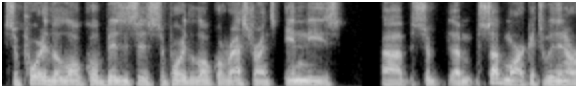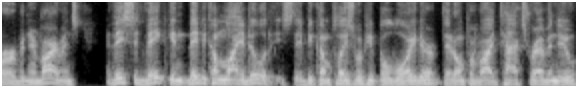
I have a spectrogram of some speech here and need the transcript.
supported the local businesses supported the local restaurants in these uh, sub um, submarkets within our urban environments. If they sit vacant they become liabilities. They become places where people loiter. They don't provide tax revenue.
